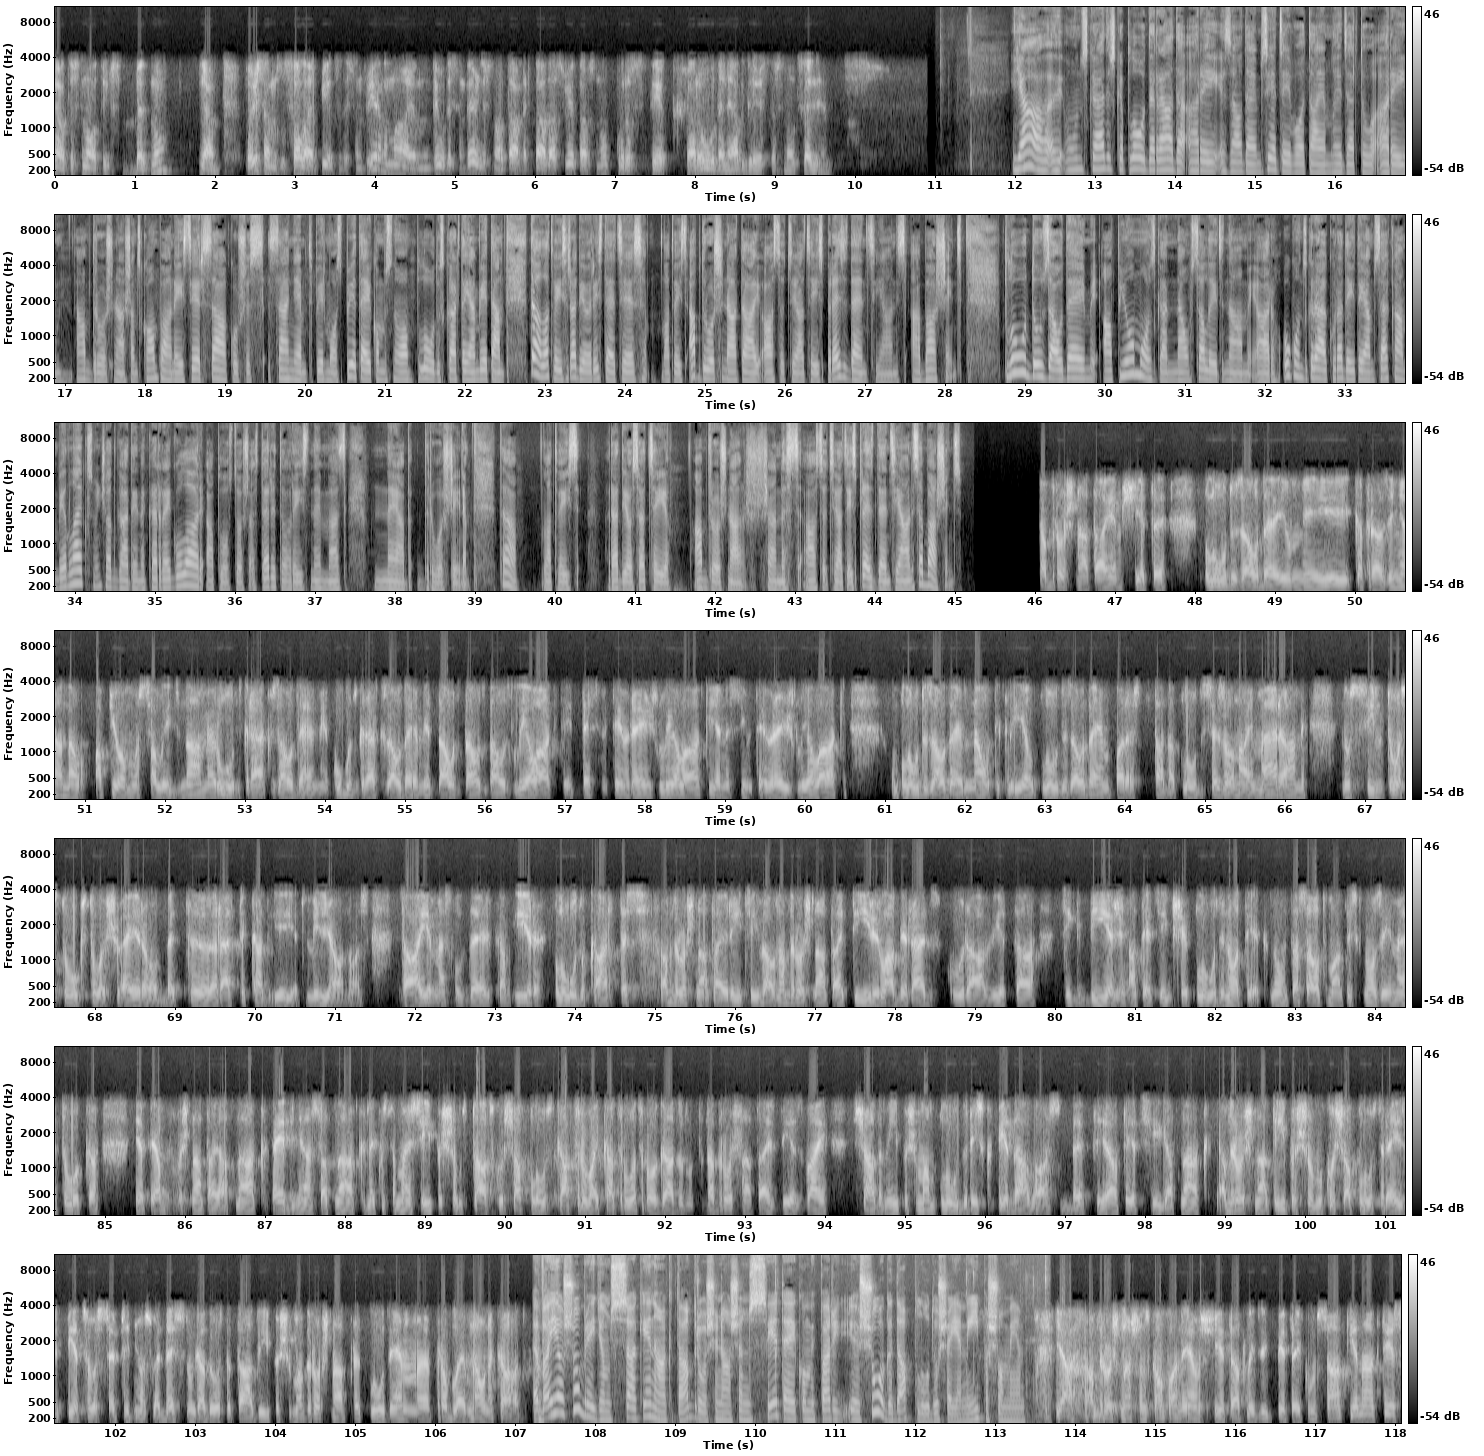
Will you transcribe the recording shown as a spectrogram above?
kā tas notiks. Bet, nu, jā, pavisam salā ir 51 māja, un 29 no tām ir tādās vietās, nu, kuras tiek ar ūdeni atgrieztas no ceļiem. Jā, un skaidrs, ka plūde rada arī zaudējumus iedzīvotājiem, līdz ar to arī apdrošināšanas kompānijas ir sākušas saņemt pirmos pieteikumus no plūdu skartajām vietām. Tā Latvijas radio ir izteicies Latvijas apdrošinātāju asociācijas prezidents Jānis Abašins. Plūdu zaudējumi apjomos gan nav salīdzināmi ar ugunsgrēku radītajām sekām, vienlaikus viņš atgādina, ka regulāri aplūstošās teritorijas nemaz neapdrošina. Tā Latvijas radio sacīja apdrošināšanas asociācijas prezidents Jānis Abāšins. Apdrošinātājiem šie plūdu zaudējumi katrā ziņā nav apjomos salīdzināmi ar ugunsgrēku zaudējumiem. Ugunsgrēku zaudējumi ir daudz, daudz, daudz lielāki, tie ir desmitiem reižu lielāki, ja ne simtiem reižu lielāki un plūdu zaudējumi nav tik lieli. Plūdu zaudējumi parasti tādā plūdu sezonā ir mērāmi nu, simtos tūkstošu eiro, bet uh, reti kad ieiet miljonos. Tā iemesla dēļ, ka ir plūdu kartes apdrošinātāja rīcībā un apdrošinātāji tīri labi redz, kurā vietā cik bieži attiecīgi šie plūdi notiek. Nu, tas automātiski nozīmē to, ka ja pie apdrošinātāja atnāk pēdiņās, atnāk nekustamais īpašums, tāds, kurš aplūst katru vai katru otro gadu, nu, tad apdrošinātājs diez vai šādam īpašumam plūdu risku piedāvās, bet, ja attiecīgi atnāk apdrošināt īpašumu, kurš aplūst reizi piecos, septiņos vai desmit gados, tad tādu īpašumu apdrošināt pret plūdiem eh, problēma nav nekāda. Vai jau šobrīd jums sāk ienākt apdrošināšanas pieteikumi par šogad aplūdušajiem īpašumiem? Jā, apdrošināšanas kompānijām šie atlīdzīgi pieteikumi sāk ienākties.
